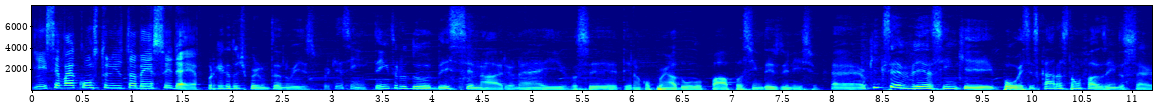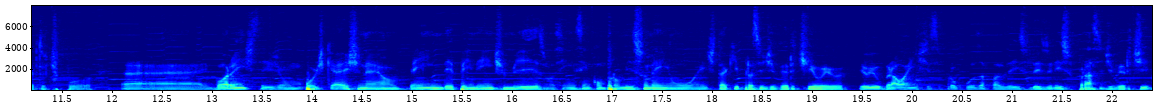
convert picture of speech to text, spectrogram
E aí você vai construindo também a sua ideia. Por que, que eu tô te perguntando isso? Porque assim, dentro do, desse cenário, né, e você tendo acompanhado o Papo assim desde o início, é, o que, que você vê assim que, pô, esses caras estão fazendo certo? Tipo, É, embora a gente seja um podcast, né, bem independente mesmo, assim, sem compromisso nenhum, a gente tá aqui para se divertir. Eu, eu e o Brau, a gente se propôs a fazer isso desde o início para se divertir.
